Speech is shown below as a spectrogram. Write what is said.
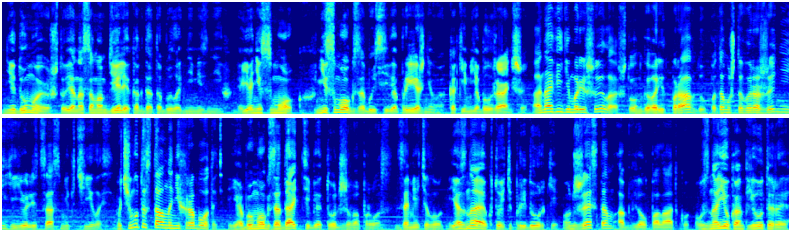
«Не думаю, что я на самом деле когда-то был одним из них. Я не смог, не смог забыть себя прежнего, каким я был раньше». Она, видимо, решила, что он говорит правду, потому что выражение ее лица смягчилось. «Почему ты стал на них работать?» «Я бы мог задать тебе тот же вопрос», — заметил он. «Я знаю, кто эти придурки». Он жестом обвел палатку. «Узнаю компьютеры,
